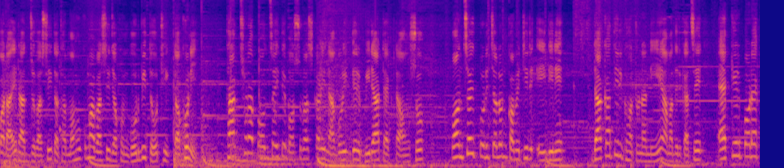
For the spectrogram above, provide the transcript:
করায় রাজ্যবাসী তথা মহকুমাবাসী যখন গর্বিত ঠিক তখনই থাকছড়া পঞ্চায়েতে বসবাসকারী নাগরিকদের বিরাট একটা অংশ পঞ্চায়েত পরিচালন কমিটির এই দিনে ডাকাতির ঘটনা নিয়ে আমাদের কাছে একের পর এক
